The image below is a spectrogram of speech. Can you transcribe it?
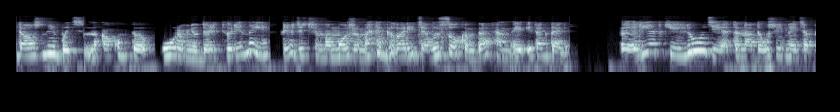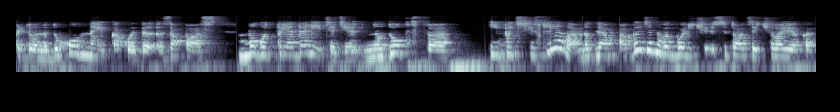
должны быть на каком-то уровне удовлетворены, прежде чем мы можем говорить о высоком да, там, и, и так далее. Редкие люди, это надо уже иметь определенный духовный какой-то запас, могут преодолеть эти неудобства и быть счастливым, но для обыденного более ситуации человека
